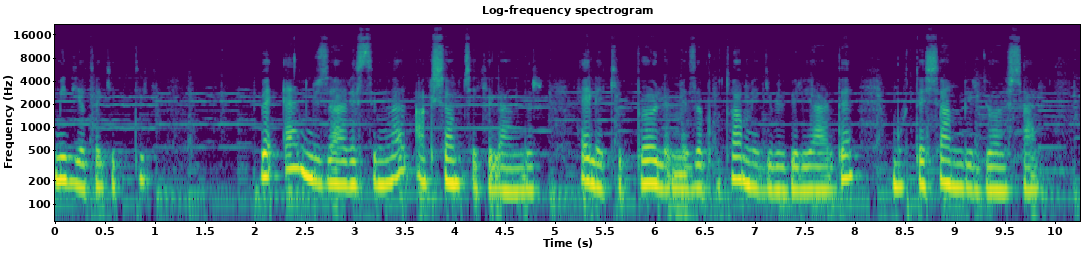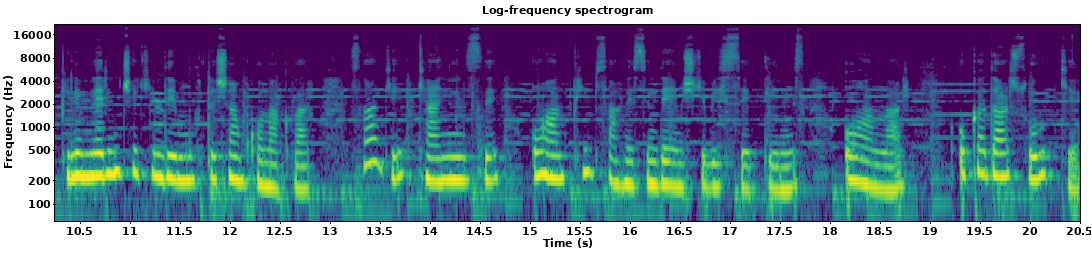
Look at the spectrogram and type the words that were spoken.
Midyat'a gittik ve en güzel resimler akşam çekilendir. Hele ki böyle Mezopotamya gibi bir yerde muhteşem bir görsel. Filmlerin çekildiği muhteşem konaklar. Sanki kendinizi o an film sahnesindeymiş gibi hissettiğiniz o anlar o kadar soğuk ki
